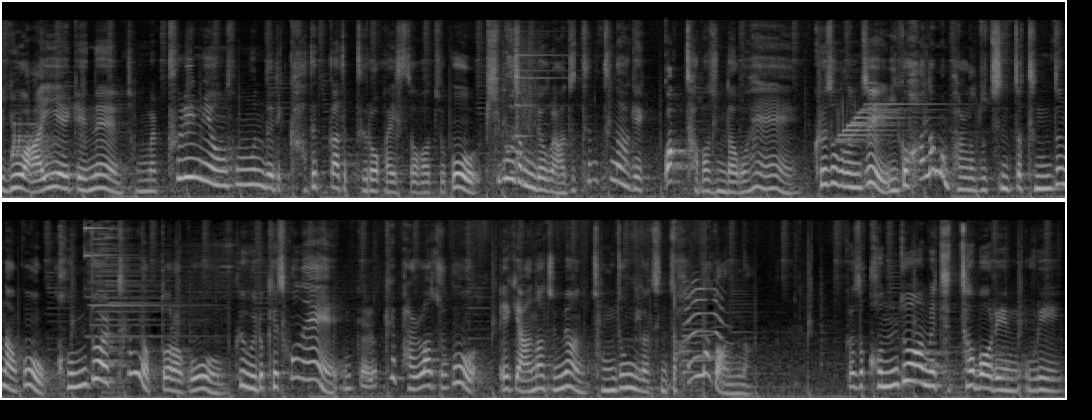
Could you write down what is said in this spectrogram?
그래서 이 아이에게는 정말 프리미엄 성분들이 가득가득 들어가 있어가지고 피부 장벽을 아주 튼튼하게 꽉 잡아준다고 해. 그래서 그런지 이거 하나만 발라도 진짜 든든하고 건조할 틈이 없더라고. 그리고 이렇게 손에 이렇게, 이렇게 발라주고 애기 안아주면 정전기가 진짜 하나도 안나 그래서 건조함에 지쳐버린 우리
